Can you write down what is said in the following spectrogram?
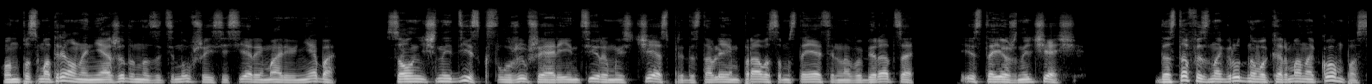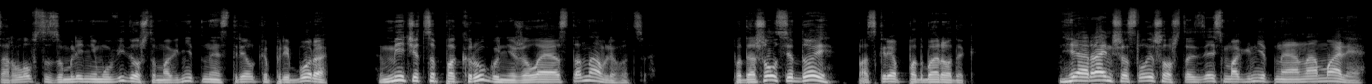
Он посмотрел на неожиданно затянувшееся серой марью небо. Солнечный диск, служивший ориентиром, исчез, предоставляя им право самостоятельно выбираться из таежной чащи. Достав из нагрудного кармана компас, Орлов с изумлением увидел, что магнитная стрелка прибора мечется по кругу, не желая останавливаться. Подошел Седой, поскреб подбородок. «Я раньше слышал, что здесь магнитная аномалия.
